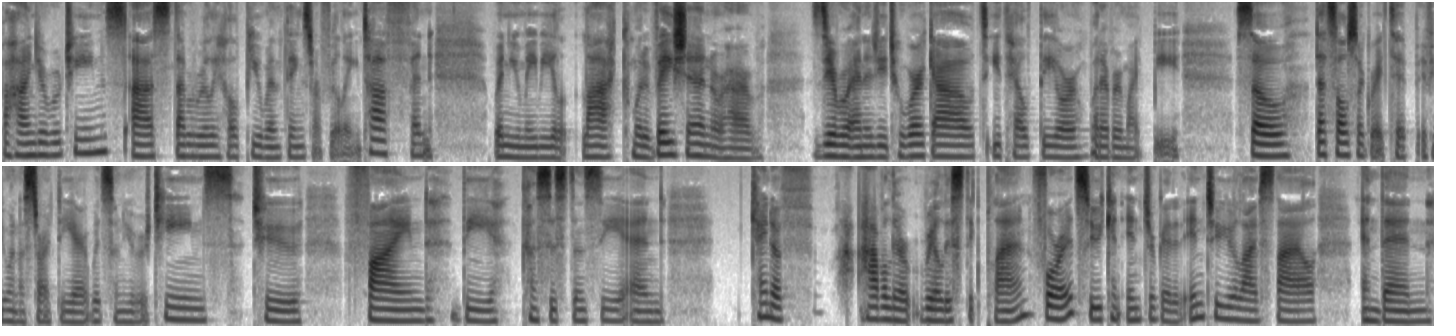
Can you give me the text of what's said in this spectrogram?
behind your routines, as that will really help you when things are feeling tough and when you maybe lack motivation or have zero energy to work out, eat healthy, or whatever it might be. So, that's also a great tip if you want to start the year with some new routines to find the consistency and kind of have a realistic plan for it so you can integrate it into your lifestyle and then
